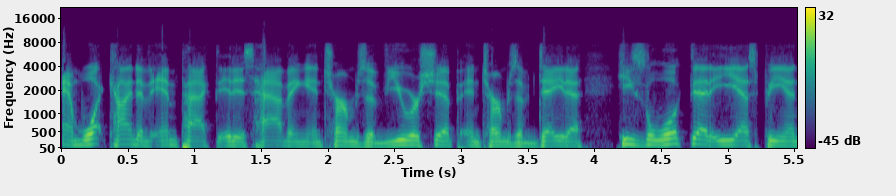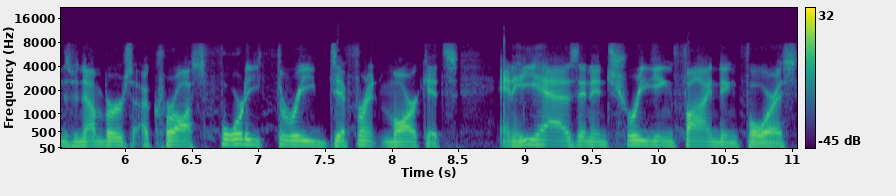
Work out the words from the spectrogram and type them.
and what kind of impact it is having in terms of viewership, in terms of data. He's looked at ESPN's numbers across 43 different markets, and he has an intriguing finding for us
